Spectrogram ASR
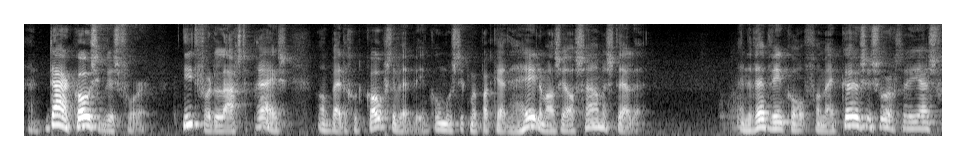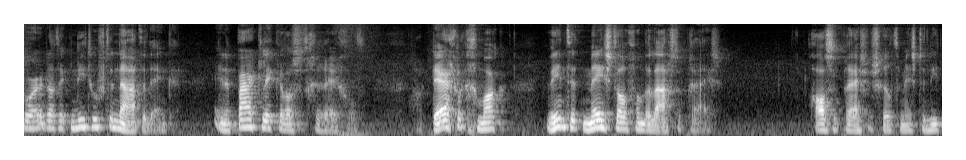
En daar koos ik dus voor. Niet voor de laagste prijs, want bij de goedkoopste webwinkel moest ik mijn pakket helemaal zelf samenstellen. En de webwinkel van mijn keuze zorgde er juist voor dat ik niet hoefde na te denken. In een paar klikken was het geregeld. Nou, dergelijk gemak wint het meestal van de laagste prijs. Als het prijsverschil tenminste niet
